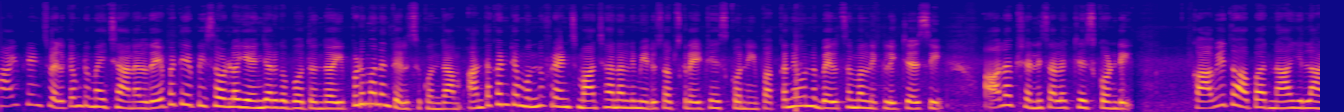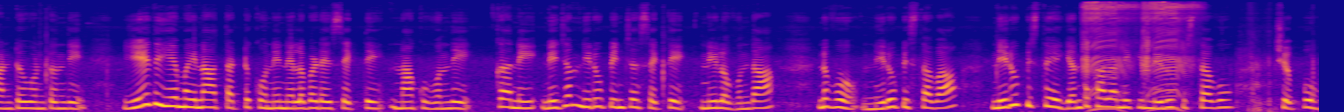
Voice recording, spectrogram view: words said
Hi friends welcome to my channel. రేపటి ఎపిసోడ్లో ఏం జరగబోతుందో ఇప్పుడు మనం తెలుసుకుందాం. అంతకంటే ముందు ఫ్రెండ్స్ మా ఛానల్ని మీరు సబ్స్క్రైబ్ చేసుకొని పక్కనే ఉన్న బెల్ సింబల్ని క్లిక్ చేసి ఆల్ ఆప్షన్ని సెలెక్ట్ చేసుకోండి. కావ్యతో అపర్ణ ఇలా అంటూ ఉంటుంది ఏది ఏమైనా తట్టుకొని నిలబడే శక్తి నాకు ఉంది కానీ నిజం నిరూపించే శక్తి నీలో ఉందా? నువ్వు నిరూపిస్తావా? నిరూపిస్తే ఎంతకాలానికి నిరూపిస్తావు? చెప్పు.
